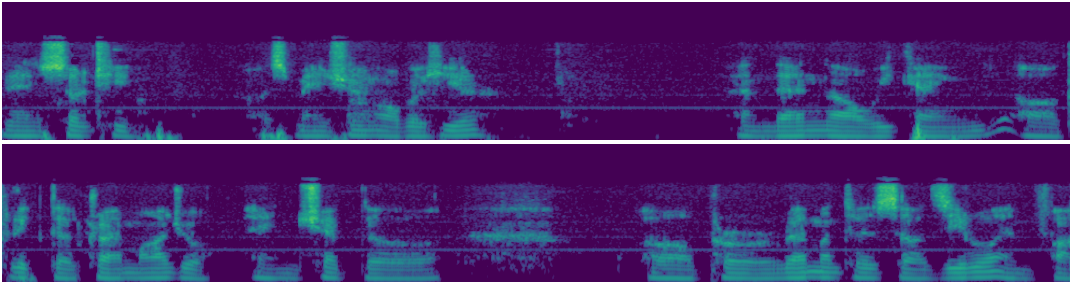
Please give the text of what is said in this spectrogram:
then 30 as mentioned over here. And then uh, we can uh, click the drive module and check the uh, parameters uh, 0 and 5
